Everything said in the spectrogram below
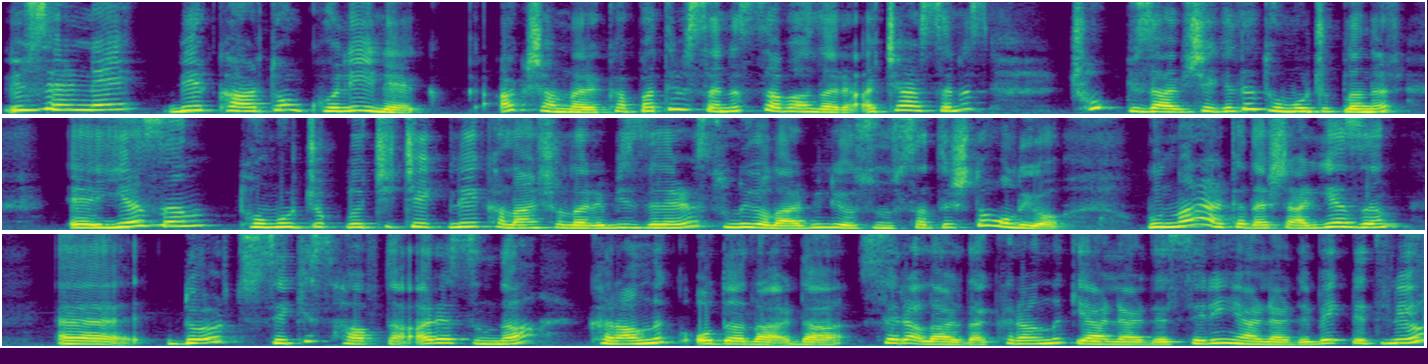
üzerine bir karton koli ile akşamları kapatırsanız sabahları açarsanız çok güzel bir şekilde tomurcuklanır. Ee, yazın tomurcuklu çiçekli kalançoları bizlere sunuyorlar biliyorsunuz satışta oluyor. Bunlar arkadaşlar yazın 4-8 hafta arasında karanlık odalarda, seralarda, karanlık yerlerde, serin yerlerde bekletiliyor.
